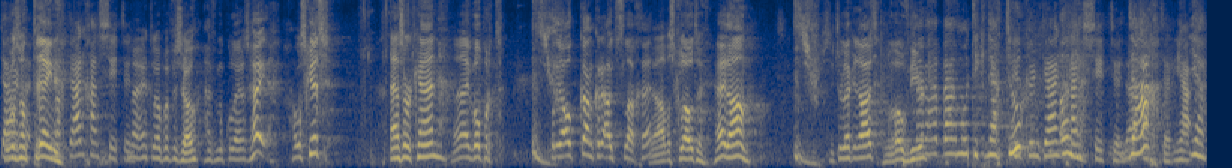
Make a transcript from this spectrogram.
daar, was aan het trainen. mag daar gaan zitten. Nee, ik loop even zo. Even mijn collega's. Hey, alles goed? As er can. Hey, Woppert. Voor jou ook kankeruitslag, hè? Ja, was kloten. Hey, Daan. Ziet er lekker uit. Roofdier. Waar, waar moet ik naartoe? U kunt daar Oh, gaan ja. zitten. Daar? Daarachter, ja. Ja.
